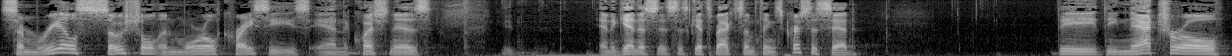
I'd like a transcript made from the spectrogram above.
Some real social and moral crises. And the question is, and again, this this, this gets back to some things Chris has said. The the natural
